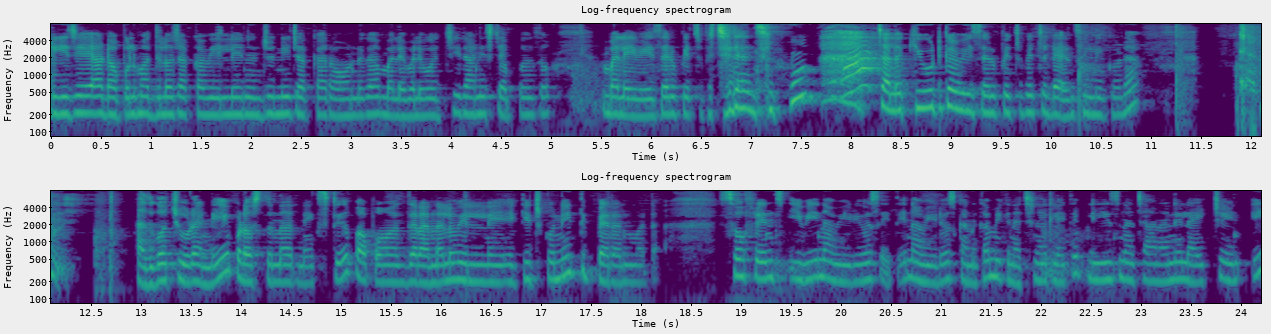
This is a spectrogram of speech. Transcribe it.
డీజే ఆ డప్పుల మధ్యలో చక్కగా వెళ్ళి నుంచుని చక్కగా రౌండ్గా భలే భలే వచ్చి దాని స్టెప్పులతో భలే వేశారు. పిచ్చ పిచ్చ డ్యాన్సులు చాలా క్యూట్గా వేశారు పిచ్చ పిచ్చ డ్యాన్సుల్ని కూడా. అదిగో చూడండి ఇప్పుడు వస్తున్నారు నెక్స్ట్. పాపం ఇద్దరు అన్నలు వెళ్ళి ఎక్కించుకొని తిప్పారనమాట సో ఫ్రెండ్స్ ఇవి నా వీడియోస్ అయితే నా వీడియోస్ కనుక మీకు నచ్చినట్లయితే ప్లీజ్ నా ఛానల్ని లైక్ చేయండి.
